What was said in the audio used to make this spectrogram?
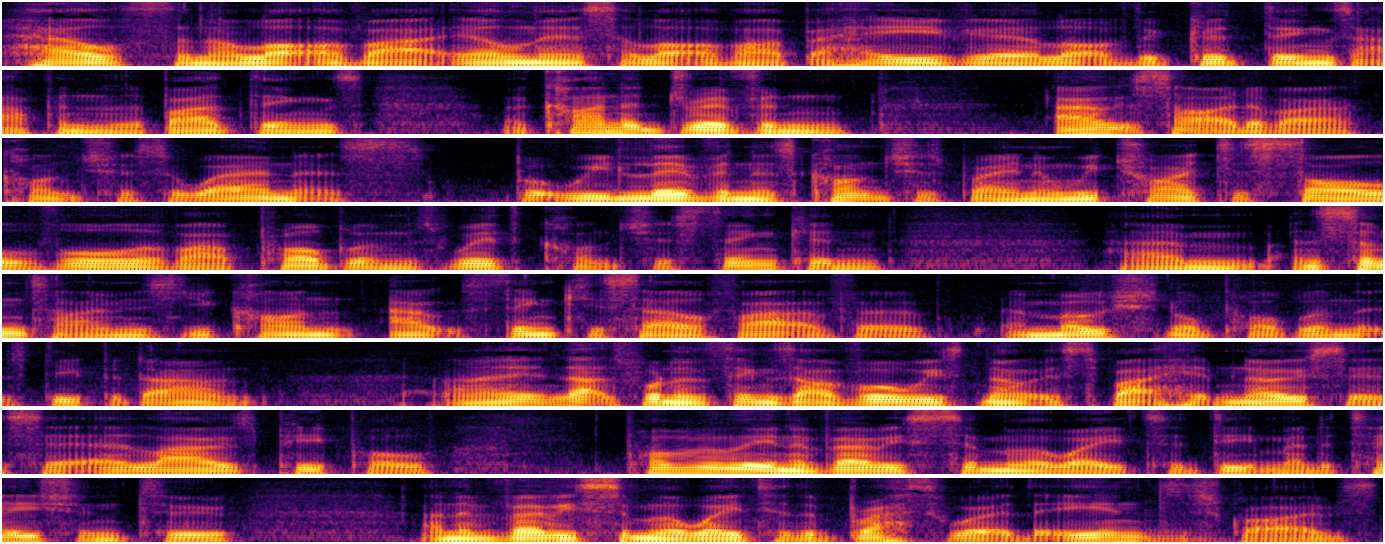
health and a lot of our illness a lot of our behavior a lot of the good things that happen and the bad things are kind of driven outside of our conscious awareness but we live in this conscious brain and we try to solve all of our problems with conscious thinking um, and sometimes you can't outthink yourself out of an emotional problem that's deeper down. And I think that's one of the things I've always noticed about hypnosis. It allows people, probably in a very similar way to deep meditation, to, and a very similar way to the breath work that Ian describes,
